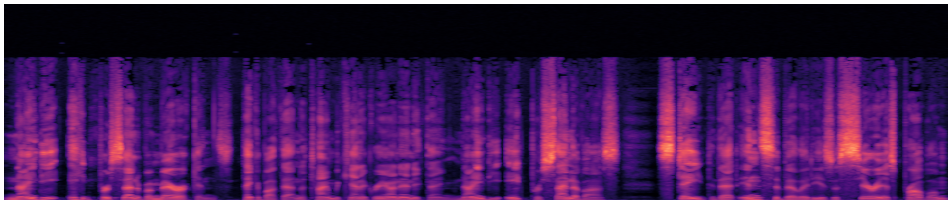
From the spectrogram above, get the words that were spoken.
98% of Americans, think about that, in a time we can't agree on anything, 98% of us state that incivility is a serious problem.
